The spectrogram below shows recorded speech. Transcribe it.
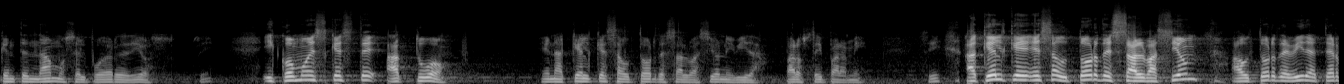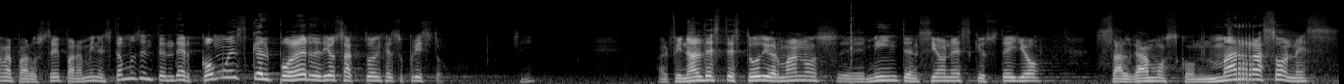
que entendamos el poder de Dios. ¿sí? ¿Y cómo es que éste actuó en aquel que es autor de salvación y vida para usted y para mí? ¿sí? Aquel que es autor de salvación, autor de vida eterna para usted y para mí. Necesitamos entender cómo es que el poder de Dios actuó en Jesucristo. ¿sí? Al final de este estudio, hermanos, eh, mi intención es que usted y yo salgamos con más razones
